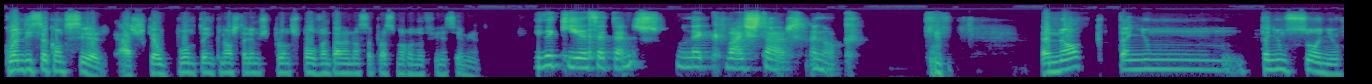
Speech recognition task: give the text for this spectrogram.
Quando isso acontecer, acho que é o ponto em que nós estaremos prontos para levantar a nossa próxima ronda de financiamento. E daqui a sete anos, onde é que vai estar a NOC? a NOC tem um, tem um sonho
